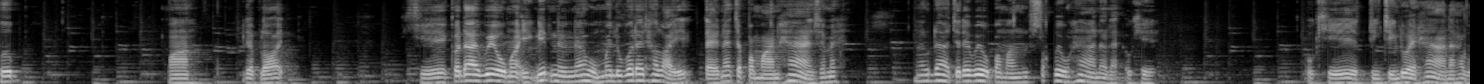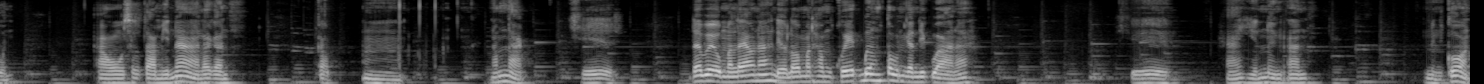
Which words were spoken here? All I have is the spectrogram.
ปุ๊บ มาเรียบร้อยโอเค ก็ได้เวลมาอีกนิดนึงนะ ผมไม่รู้ว่าได้เท่าไหร่ แต่น่าจะประมาณ 5 ใช่ไหม แล้วได้จะได้เวลประมาณสักเวล5นั่นแหละ โอเค โอเค จริง ๆ ด้วย5นะครับผม เอาสตามิน่าแล้วกัน กับ อืม น้ำหนัก โอเค ได้เวลมาแล้วนะ เดี๋ยวเรามาทำเควสเบื้องต้นกันดีกว่านะ โอเค หาหินหนึ่งอันหนึ่งก้อน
